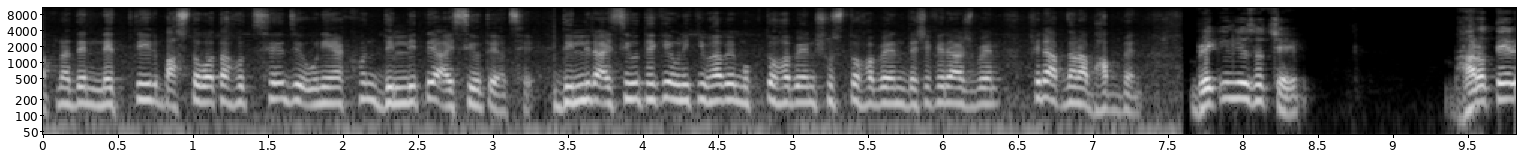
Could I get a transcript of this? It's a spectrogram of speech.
আপনাদের নেত্রীর বাস্তবতা হচ্ছে যে উনি এখন দিল্লিতে আইসিইউতে আছে। দিল্লির আইসিইউ থেকে উনি কীভাবে মুক্ত হবেন সুস্থ হবেন দেশে ফিরে আসবেন সেটা আপনারা ভাববেন। ব্রেকিং নিউজ হচ্ছে ভারতের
